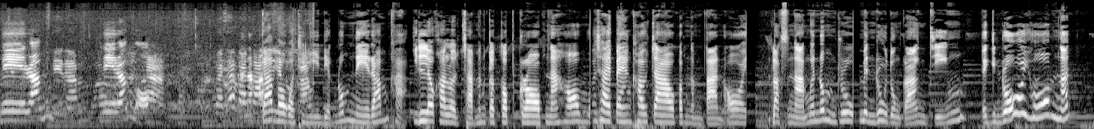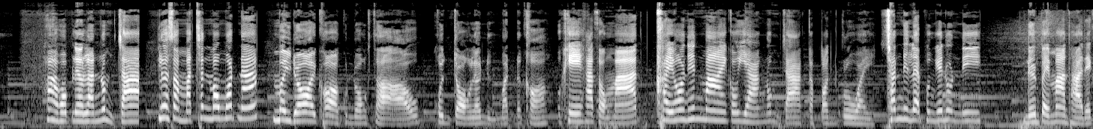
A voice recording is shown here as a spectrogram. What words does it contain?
เนรัม nề lắm เนรัมหรอ à và ra ban กล้าบอกว่าที่นี่เรียกนมเนรัมค่ะ กินแล้วค่ะรสชาติมันก็กรอบกรอบๆนะหอมไม่ใช่แป้งข้าวเจ้ากับน้ำตาลอ้อย ลักษณะเหมือนนมรูเป็นรูตรงกลางจริง แต่กินโร้อยโฮมนัดหาพบแล้วร้านนมจ้าเรือสามมัดฉันเมามดนะ ไม่ได้ค่ะคุณน้องสาว คนจองแล้วหนึ่งมัดนะคะ โอเคค่ะสองมัดไข่ฮอนเห็นไม้ก็ยางนมจากกับตอนกลวย ฉันนี่แหละเพิ่งเห็นหนนี้ เดินไปมาถ่ายเด็ก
